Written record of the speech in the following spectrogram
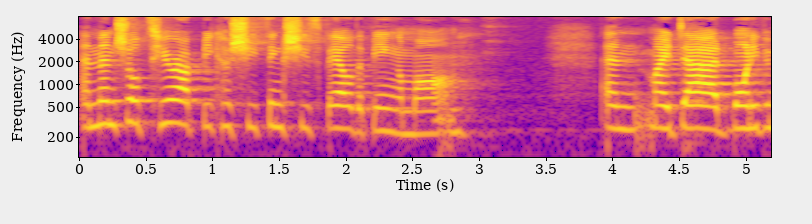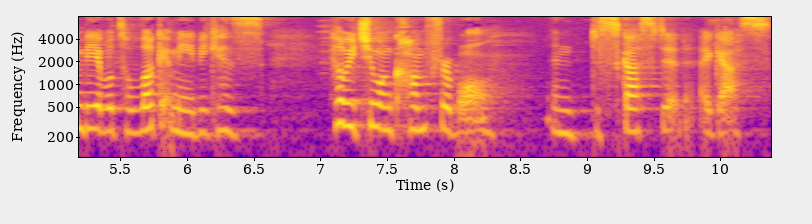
And then she'll tear up because she thinks she's failed at being a mom. And my dad won't even be able to look at me because he'll be too uncomfortable and disgusted, I guess.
